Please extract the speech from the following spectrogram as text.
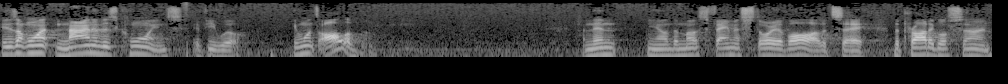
He doesn't want nine of his coins, if you will. He wants all of them. And then, you know, the most famous story of all, I would say, the prodigal son.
